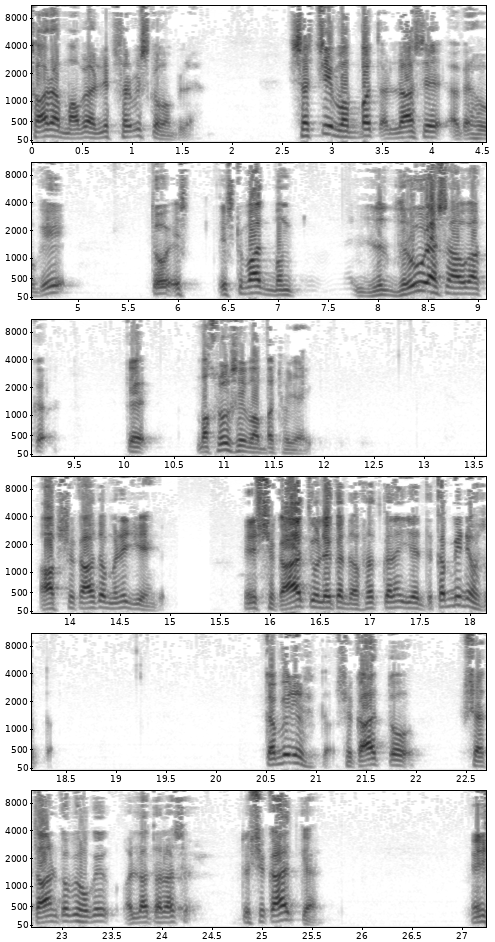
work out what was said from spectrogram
سارا معاملہ لپ سروس کا معاملہ ہے سچی محبت اللہ سے اگر ہوگی تو اس اس کے بعد ضرور ایسا ہوگا کہ مخلوق سے محبت ہو جائے گی آپ شکایتوں میں نہیں جیئیں گے یعنی شکایت کو لے کر نفرت کریں یہ کبھی نہیں ہو سکتا کبھی نہیں ہو سکتا شکایت تو شیطان کو بھی ہوگی اللہ تعالیٰ سے تو شکایت کیا ہے ان یعنی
